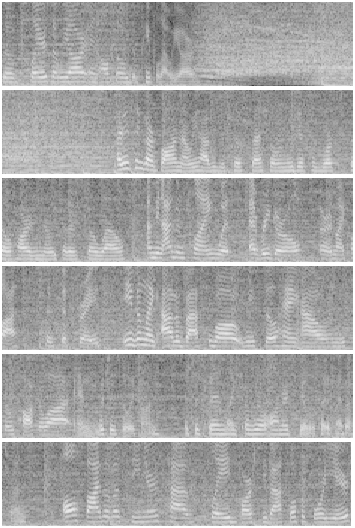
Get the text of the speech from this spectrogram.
the players that we are and also the people that we are. I just think our bond that we have is just so special and we just have worked so hard and know each other so well. I mean, I've been playing with every girl or in my class since fifth grade. Even like out of basketball, we still hang out and we still talk a lot, and which is really fun. It's just been like a real honor to be able to play with my best friends. All five of us seniors have played varsity basketball for four years.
